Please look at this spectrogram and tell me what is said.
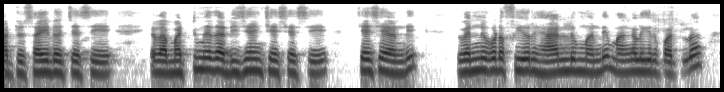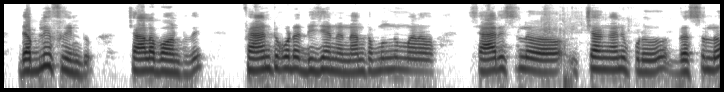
అటు సైడ్ వచ్చేసి ఇలా మట్టి మీద డిజైన్ చేసేసి చేసేయండి. ఇవన్నీ కూడా ప్యూర్ హ్యాండ్లూమ్ అండి. మంగళగిరి పట్టులో డబ్ల్యూ ప్రింట్. చాలా బాగుంటుంది. ప్యాంటు కూడా డిజైన్ అండి. అంతకుముందు మనం శారీస్లో ఇచ్చాం కానీ ఇప్పుడు డ్రెస్సులో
